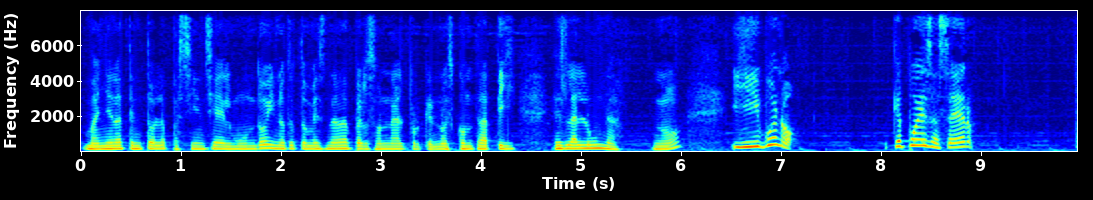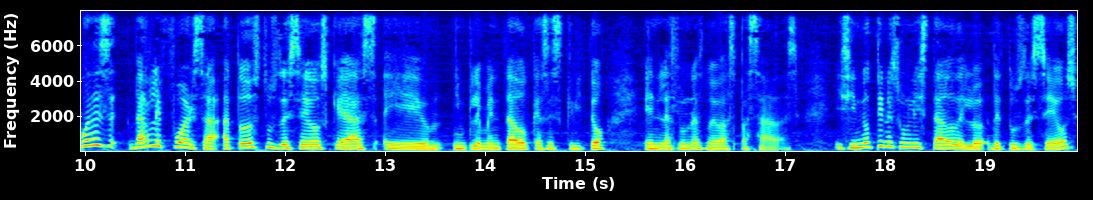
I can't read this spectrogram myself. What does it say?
mañana ten toda la paciencia del mundo y no te tomes nada personal porque no es contra ti es la luna no y bueno ¿qué puedes hacer? Puedes darle fuerza a todos tus deseos que has eh, implementado, que has escrito en las lunas nuevas pasadas. Y si no tienes un listado de, lo, de tus deseos,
